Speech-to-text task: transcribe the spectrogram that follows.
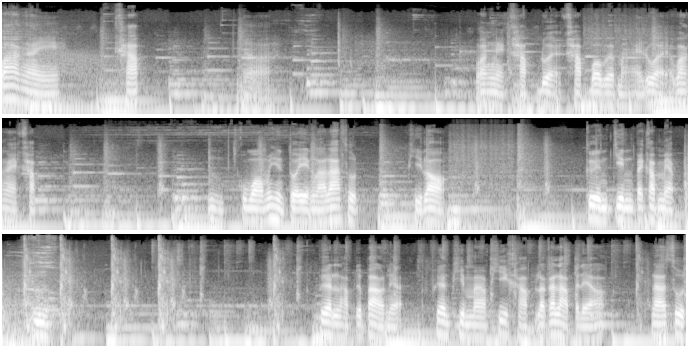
ว่าไงครับเอ่อว่าไงครับด้วยครับบอใบไม้ด้วยว่าไงครับอืมกูมองไม่เห็นตัวเองแล้วล่าสุด ผีหลอกกลืนกินไปกับแมปอืม พื่อนหลับหรือเปล่าเนี่ย เพื่อนพิมพ์มาพี่ครับ แล้วก็หลับไปแล้ว ล่าสุด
